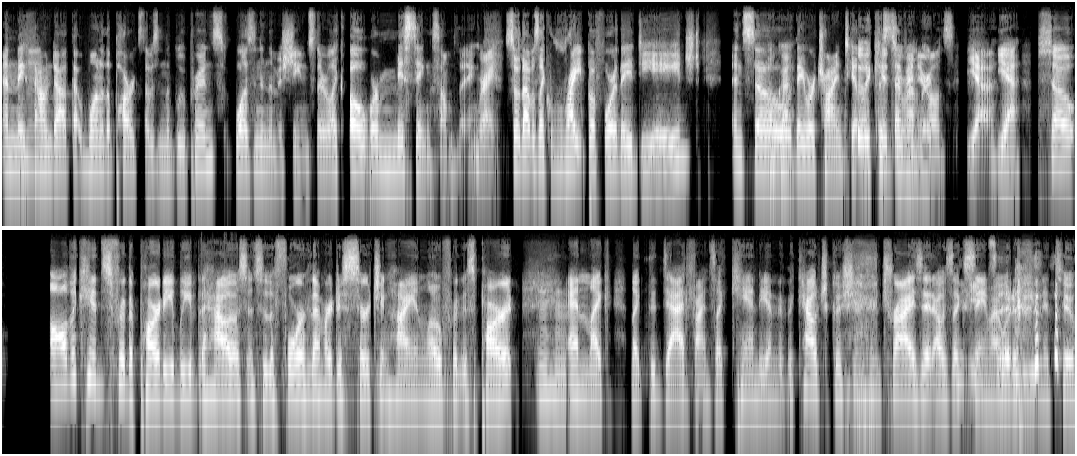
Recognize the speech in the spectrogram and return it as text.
and they Mhm. found out that one of the parts that was in the blueprints wasn't in the machine. So they were like, "Oh, we're missing something." right. So that was like right before they de-aged, and so Okay. they were trying to get So the like the, kids remembered. seven-year-olds. Yeah, Yeah. So all the kids for the party leave the house, and so the four of them are just searching high and low for this part. Mhm. And like, like the dad finds like candy under the couch cushions and tries it. I was like, same. I would have eaten it too.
